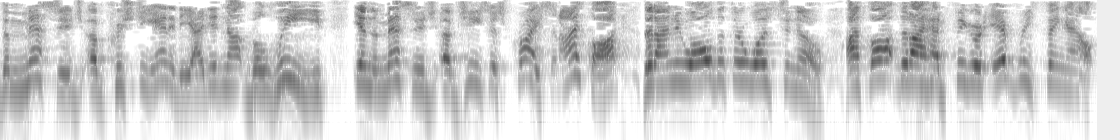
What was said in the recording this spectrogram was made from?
the message of Christianity. I did not believe in the message of Jesus Christ. And I thought that I knew all that there was to know. I thought that I had figured everything out.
